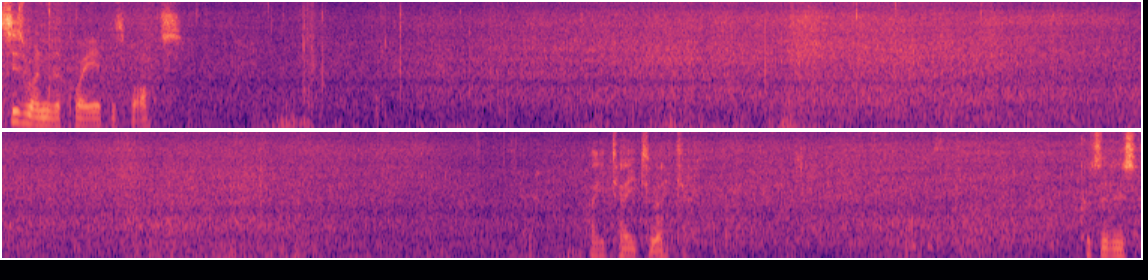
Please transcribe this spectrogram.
This is one of the quieter spots. High tide tonight. Because it is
